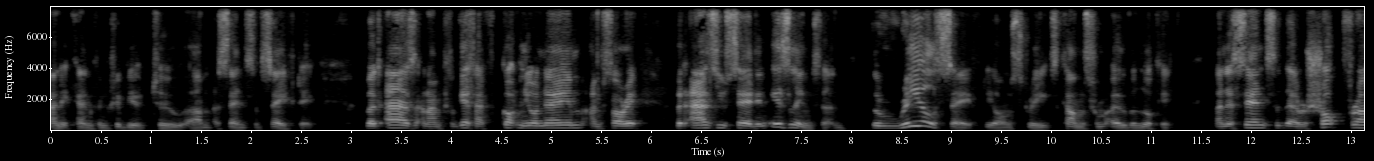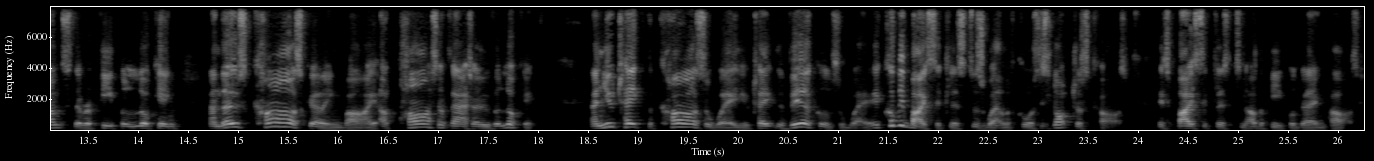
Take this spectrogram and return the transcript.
and it can contribute to um, a sense of safety. But as, and I forget, I've forgotten your name, I'm sorry, but as you said in Islington, the real safety on streets comes from overlooking and a sense that there are shop fronts, there are people looking, and those cars going by are part of that overlooking and you take the cars away, you take the vehicles away. It could be bicyclists as well, of course. It's not just cars, it's bicyclists and other people going past.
